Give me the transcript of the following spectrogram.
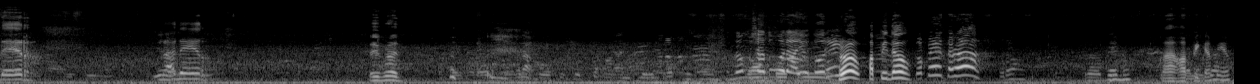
Brother. Brother. Hey, Brad. Hanggang masyadong malayo, tol. Bro, kape daw. Kape, tara! Kakape kami, oh.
